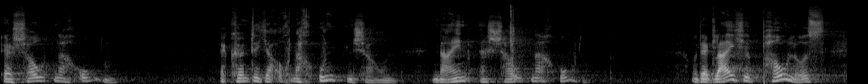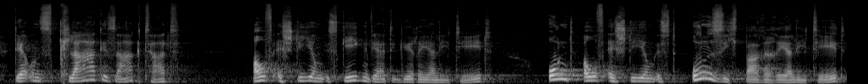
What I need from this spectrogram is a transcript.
Er schaut nach oben. Er könnte ja auch nach unten schauen. Nein, er schaut nach oben. Und der gleiche Paulus, der uns klar gesagt hat, Auferstehung ist gegenwärtige Realität und Auferstehung ist unsichtbare Realität,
